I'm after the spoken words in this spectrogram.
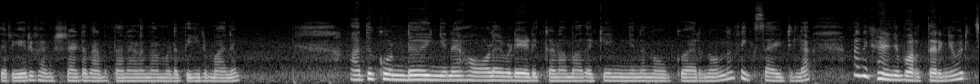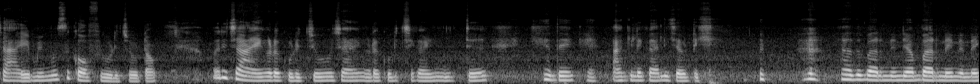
ചെറിയൊരു ഫംഗ്ഷനായിട്ട് നടത്താനാണ് നമ്മുടെ തീരുമാനം. അതുകൊണ്ട് ഇങ്ങനെ ഹോൾ എവിടെ എടുക്കണം? അതൊക്കെ ഇങ്ങനെ നോക്കുമായിരുന്നു ഒന്നും ഫിക്സ് ആയിട്ടില്ല. അത് കഴിഞ്ഞ് പുറത്തിറങ്ങി ഒരു ചായ മിമൂസ് കോഫി കുടിച്ചു കേട്ടോ. ഒരു ചായയും കൂടെ കുടിച്ചു. ചായയും കൂടെ കുടിച്ച് കഴിഞ്ഞിട്ട് ഇത് അഖില കാലി ചവിട്ടി. അത് പറഞ്ഞു ഞാൻ പറഞ്ഞു എന്നെ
